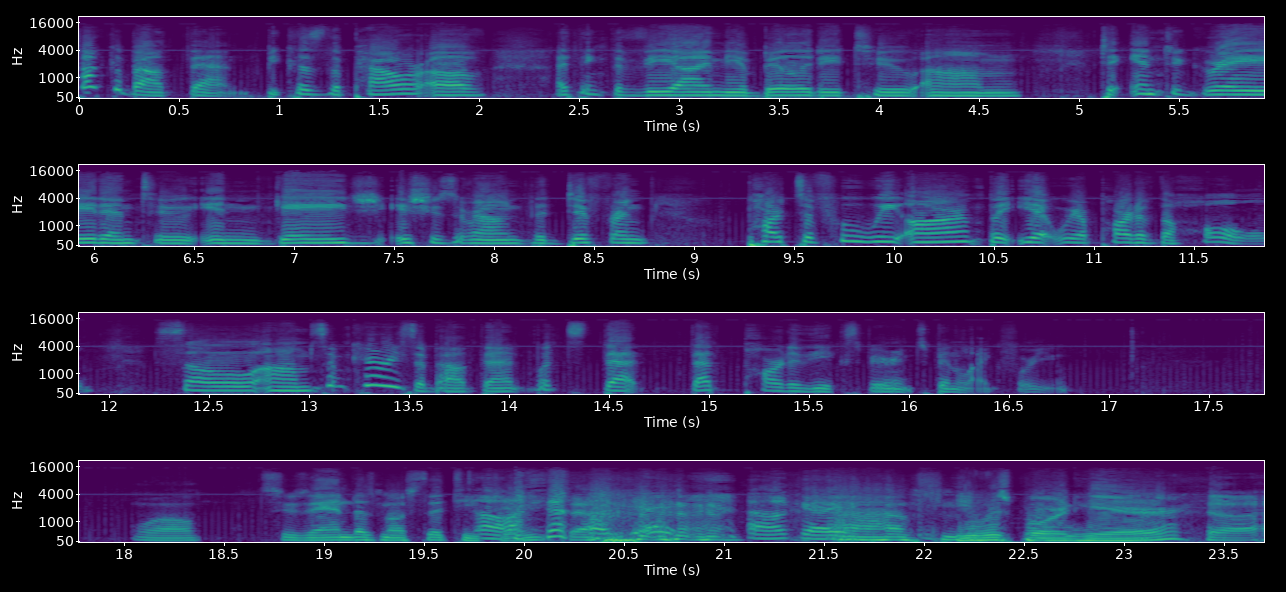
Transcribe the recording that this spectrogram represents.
talk about that because the power of I think the VI and the ability to um, to integrate and to engage issues around the different parts of who we are, but yet we're part of the whole. So, um, so I'm curious about that. What's that that part of the experience been like for you? Well, Suzanne does most of the teaching. Oh, so. okay, okay. Um, He was born here. Uh,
